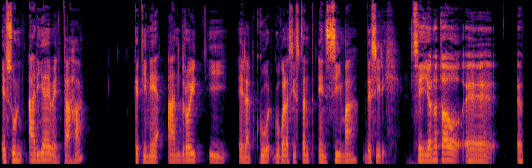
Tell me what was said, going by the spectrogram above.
es un área de ventaja que tiene Android y el Google Assistant encima de Siri. Sí, yo he notado eh, eh,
